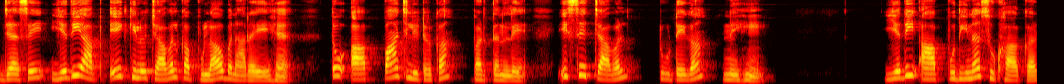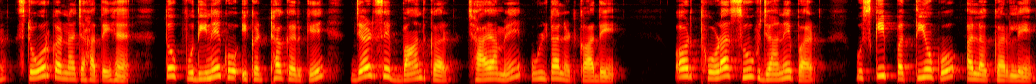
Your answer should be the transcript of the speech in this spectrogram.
जैसे यदि आप एक किलो चावल का पुलाव बना रहे हैं तो आप पाँच लीटर का बर्तन लें। इससे चावल टूटेगा नहीं। यदि आप पुदीना सुखाकर स्टोर करना चाहते हैं तो पुदीने को इकट्ठा करके जड़ से बांधकर छाया में उल्टा लटका दें। और थोड़ा सूख जाने पर उसकी पत्तियों को अलग कर लें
